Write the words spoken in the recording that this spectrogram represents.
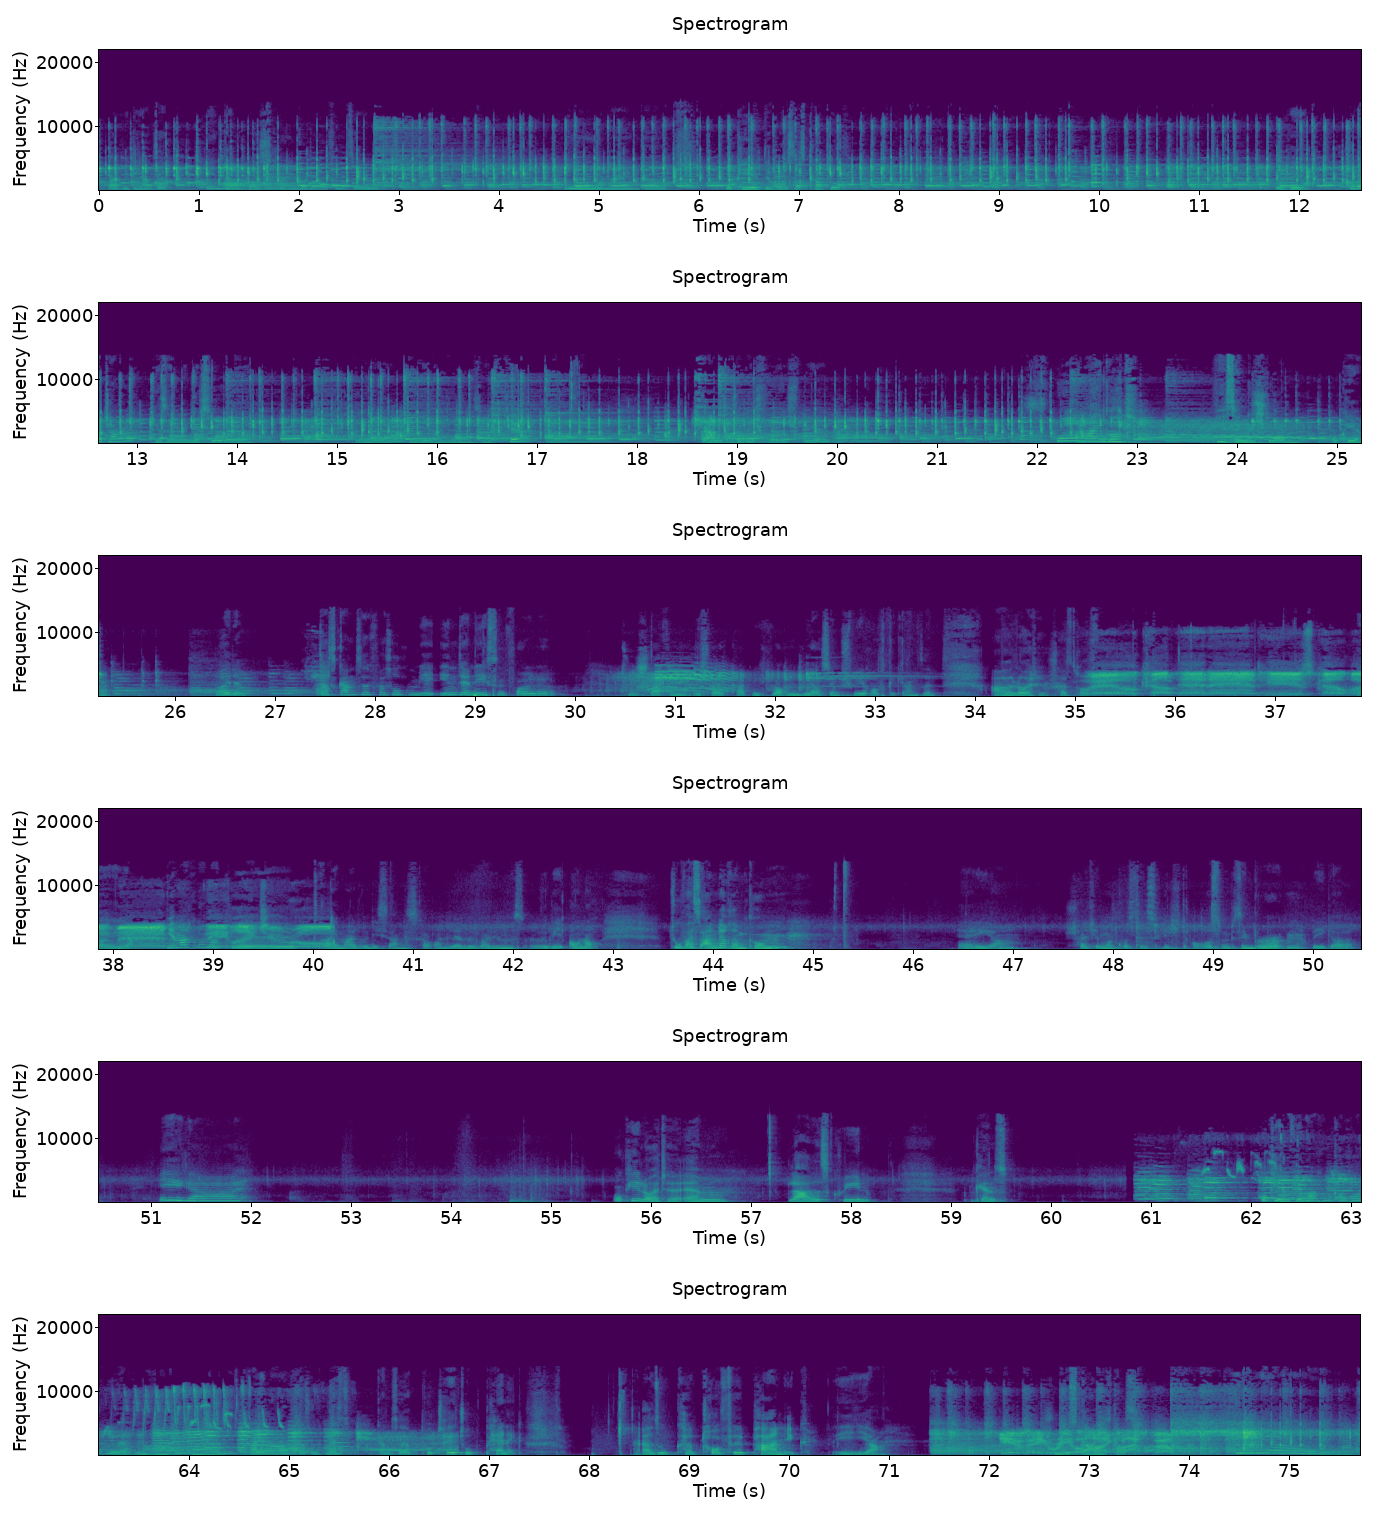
Weil wir die ganze Zeit in den Boss reingelaufen sind. Oh mein Gott. Okay, der Boss ist kaputt. Okay. Rüberjumpen. Die sind nämlich so, äh, Leute, die wollen uns nicht killen. Ganz typisch für das Spiel. Oh mein Gott. Wir sind gestorben. Okay. Leute, das Ganze versuchen wir in der nächsten Folge zu schaffen. Ich weiß gerade nicht, warum wir aus dem Spiel rausgegangen sind. Aber Leute, scheiß drauf. Äh, ja. Wir machen nochmal cool dreimal, würde ich sagen, das Level, weil wir müssen wirklich auch noch zu was anderem kommen. Äh, ja. Ich schalte mal kurz das Licht aus. Ein bisschen burpen, aber egal. Egal. Okay, Leute. Ähm, Ladescreen. Kennst Okay, wir machen Karottenlevel an. Dreimal versuchen wir das ganze Potato Panic. Also Kartoffelpanik. Ja. Ich weiß gar nicht, was. Ja.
